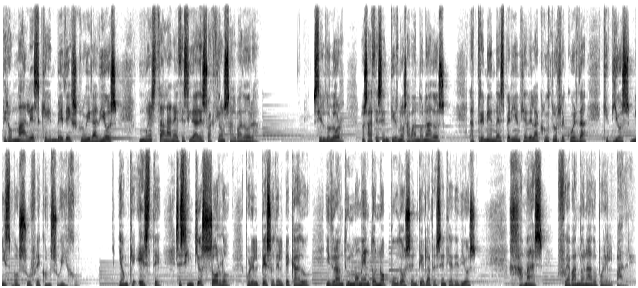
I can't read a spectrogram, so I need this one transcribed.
pero males que en vez de excluir a Dios muestran la necesidad de su acción salvadora. Si el dolor nos hace sentirnos abandonados, la tremenda experiencia de la cruz nos recuerda que Dios mismo sufre con su Hijo. Y aunque éste se sintió solo por el peso del pecado y durante un momento no pudo sentir la presencia de Dios, jamás fue abandonado por el Padre.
